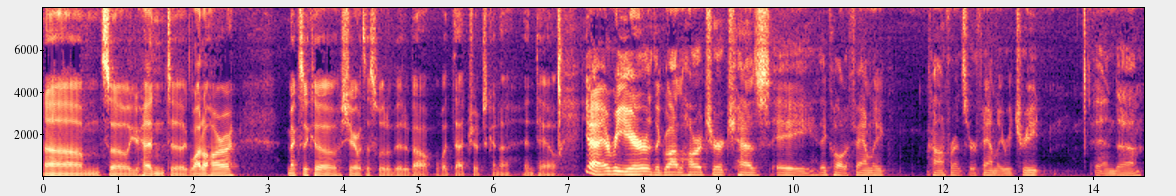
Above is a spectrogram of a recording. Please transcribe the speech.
um, so you're heading to Guadalajara, Mexico. Share with us a little bit about what that trip's going to entail. Yeah, every year the Guadalajara Church has a they call it a family conference or family retreat, and um,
